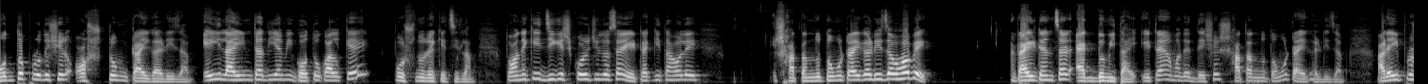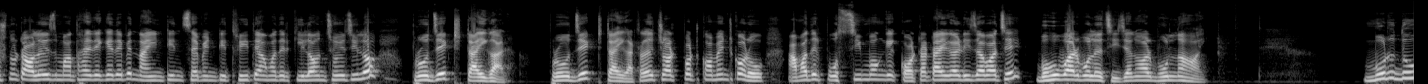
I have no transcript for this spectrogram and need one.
মধ্যপ্রদেশের অষ্টম টাইগার রিজার্ভ এই লাইনটা দিয়ে আমি গতকালকে প্রশ্ন রেখেছিলাম। তো অনেকেই জিজ্ঞেস করেছিল, স্যার, এটা কি তাহলে সাতান্নতম টাইগার রিজার্ভ হবে? রাইট অ্যান্সার একদমই তাই। এটাই আমাদের দেশের সাতান্নতম টাইগার রিজার্ভ আর এই প্রশ্নটা অলওয়েজ মাথায় রেখে দেবে নাইনটিন সেভেন্টি থ্রিতে আমাদের কী লঞ্চ হয়েছিল? প্রজেক্ট টাইগার প্রজেক্ট টাইগার তাহলে চটপট কমেন্ট করো, আমাদের পশ্চিমবঙ্গে কটা টাইগার রিজার্ভ আছে? বহুবার বলেছি যেন আর ভুল না হয়। মুরদু,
